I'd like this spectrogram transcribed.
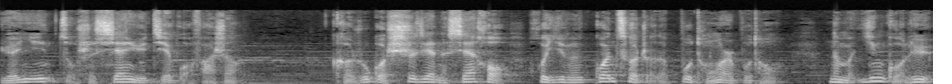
原因总是先于结果发生。可如果事件的先后会因为观测者的不同而不同，那么因果律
